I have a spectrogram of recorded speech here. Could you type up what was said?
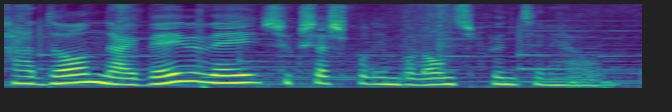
ga dan naar www.succesvolinbalans.nl.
